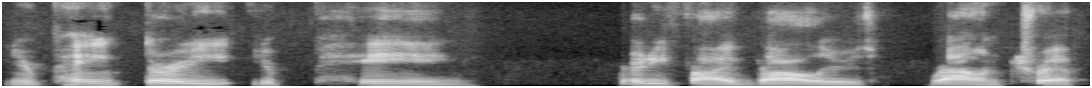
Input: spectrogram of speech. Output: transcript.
you're paying 30 you're paying $35 round trip.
